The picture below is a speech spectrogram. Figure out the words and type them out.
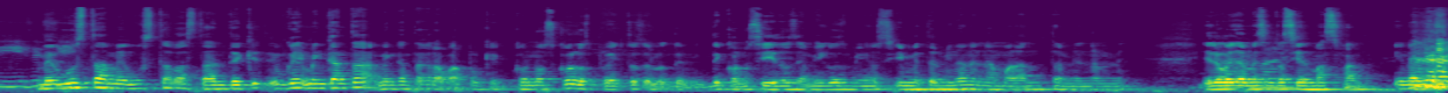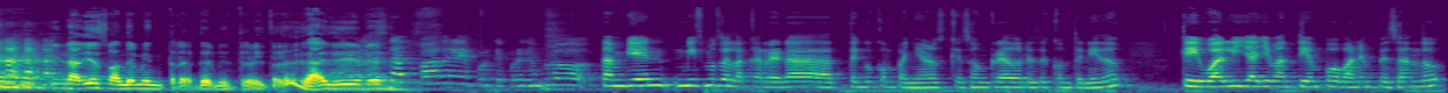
Sí, sí, Me sí. gusta, me gusta bastante. Que, me encanta, me encanta grabar porque conozco los proyectos de, los de, de conocidos, de amigos míos y me terminan enamorando también a mí. Y luego ya me siento así el más fan. Y nadie, y nadie es fan de mi, entre- de mi entrevista. Ay, está padre porque, por ejemplo, también mismos de la carrera tengo compañeros que son creadores de contenido que igual y ya llevan tiempo, van empezando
